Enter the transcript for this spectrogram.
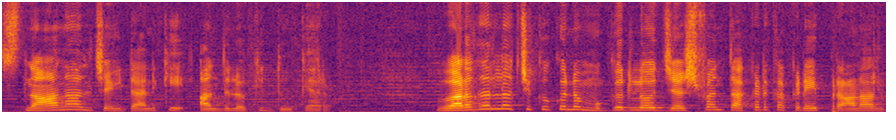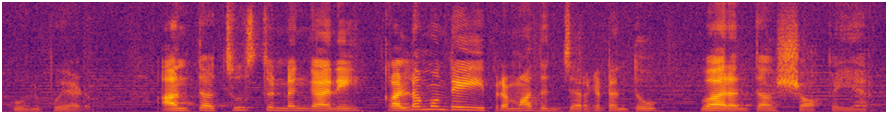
స్నానాలు చేయటానికి అందులోకి దూకారు. వరదల్లో చిక్కుకున్న ముగ్గురులో జశ్వంత్ అక్కడికక్కడే ప్రాణాలు కోల్పోయాడు. అంతా చూస్తుండగానే కళ్ళ ముందే ఈ ప్రమాదం జరగటంతో వారంతా షాక్ అయ్యారు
